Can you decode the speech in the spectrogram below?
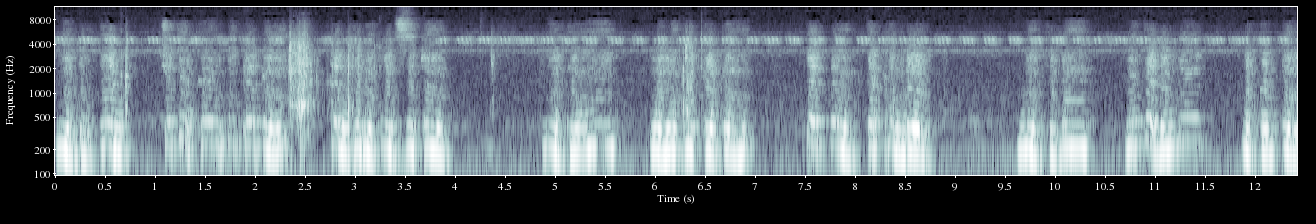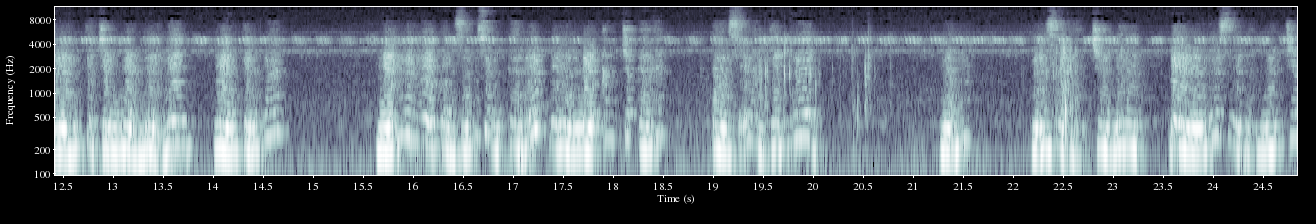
Ngày đầu tiên chú thỏ con đi câu cá không thu hoạch được gì cả ngày thứ hai là lại đi câu cá kết quả ngày thứ ba nó về đến nơi một con cá lớn từ chân hồ nổi lên lớn tiếng quát nếu như người còn dám dùng cà rốt để làm đồ ăn cho cá ta sẽ làm thịt ngươi ngẫm những gì bạn cho đi đều là những gì bạn muốn cho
